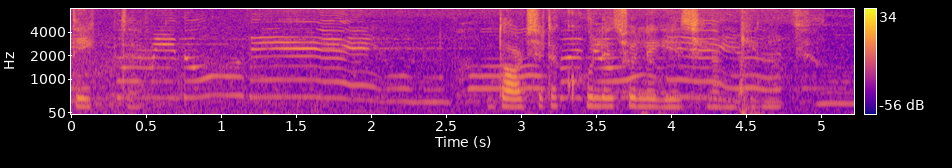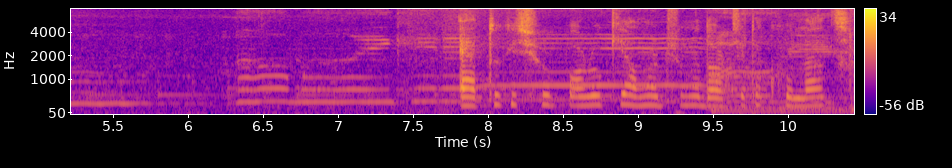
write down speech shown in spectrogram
দেখতে। দরজাটা খুলে চলে গিয়েছিলাম কিনা। এত কিছু পরও কি আমার জন্য দরজাটা খোলা আছে?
